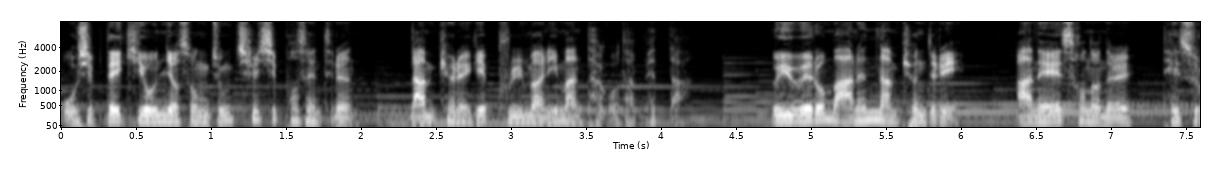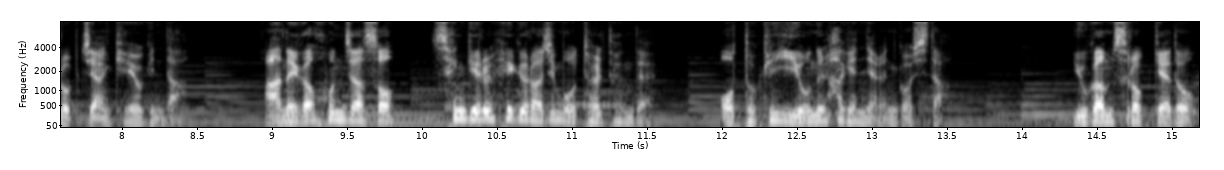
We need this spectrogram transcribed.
50대 기혼 여성 중 70%는 남편에게 불만이 많다고 답했다. 의외로 많은 남편들이 아내의 선언을 대수롭지 않게 여긴다. 아내가 혼자서 생계를 해결하지 못할 텐데 어떻게 이혼을 하겠냐는 것이다. 유감스럽게도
